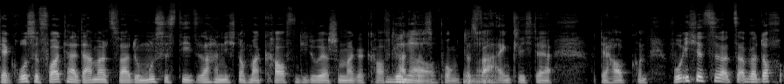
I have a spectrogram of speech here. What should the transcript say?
der große Vorteil damals war, du musstest die Sachen nicht nochmal kaufen, die du ja schon mal gekauft genau, hattest. Punkt. Das genau. war eigentlich der, der Hauptgrund. Wo ich jetzt aber doch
